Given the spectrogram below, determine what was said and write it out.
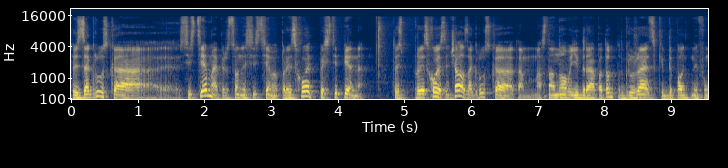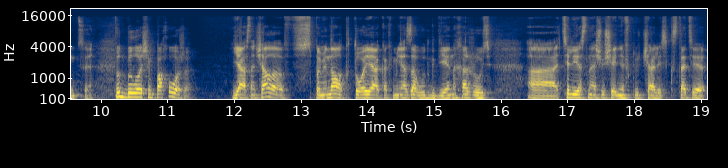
То есть загрузка э, системы, операционной системы происходит постепенно. То есть происходит сначала загрузка там, основного ядра, потом подгружаются какие-то дополнительные функции. Тут было очень похоже. Я сначала вспоминал, кто я, как меня зовут, где я нахожусь. А, телесные ощущения включались. Кстати,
